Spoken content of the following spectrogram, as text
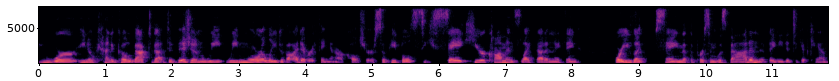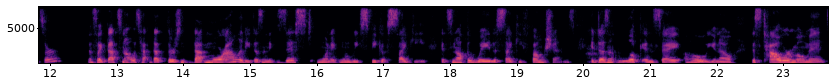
were you know kind of go back to that division. We we morally divide everything in our culture. So people see, say hear comments like that and they think are you like saying that the person was bad and that they needed to get cancer it's like that's not what's ha- that there's that morality doesn't exist when it when we speak of psyche. It's not the way the psyche functions. It doesn't look and say oh you know this tower moment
